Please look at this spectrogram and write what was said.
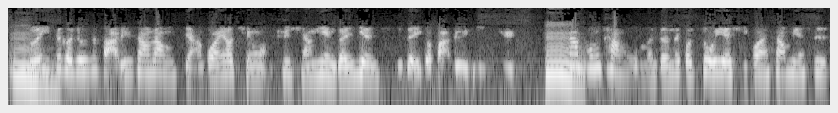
嗯，所以这个就是法律上让检察官要前往去相验跟验尸的一个法律依据。嗯，那通常我们的那个作业习惯上面是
